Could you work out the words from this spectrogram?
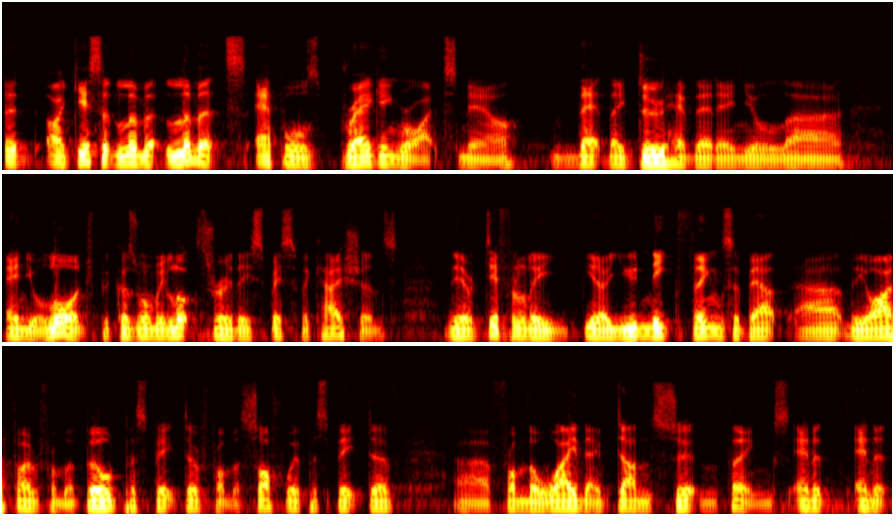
it. I guess it limit limits Apple's bragging rights now that they do have that annual uh, annual launch because when we look through these specifications, there are definitely you know unique things about uh, the iPhone from a build perspective, from a software perspective, uh, from the way they've done certain things, and it and it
